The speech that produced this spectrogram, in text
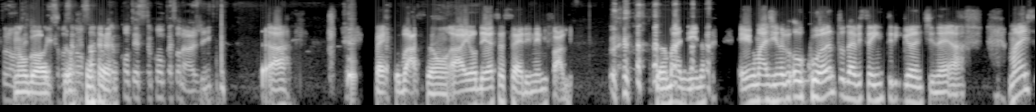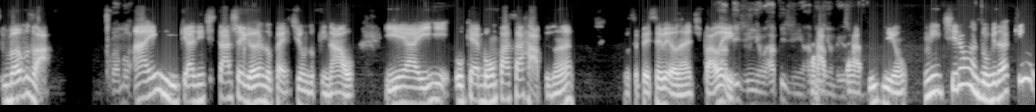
Pronto, não é tipo gosto. Isso, você não sabe o que aconteceu com o personagem. Ah, Perturbação. Ah, eu odeio essa série, nem me fale. Eu imagino, eu imagino o quanto deve ser intrigante, né? Mas vamos lá. Vamos lá. Aí que a gente tá chegando pertinho do final, e aí o que é bom passa rápido, né? Você percebeu, né? Te falei. Rapidinho, rapidinho, rapidinho mesmo. Rapidinho. Me tira uma dúvida. Quem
